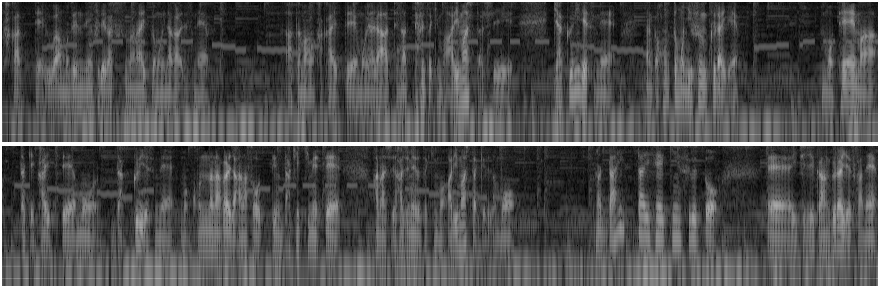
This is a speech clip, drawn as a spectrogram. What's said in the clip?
かかって、うわ、もう全然筆が進まないと思いながらですね、頭を抱えて、もうやだってなってる時もありましたし、逆にですね、なんか本当もう2分くらいで、もうテーマだけ書いて、もうざっくりですね、もうこんな流れで話そうっていうのだけ決めて話し始める時もありましたけれども、まあ、大体平均すると、えー、1時間ぐらいですかね。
